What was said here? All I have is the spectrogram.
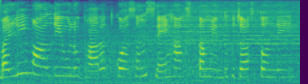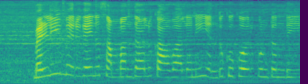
మళ్ళీ మాల్దీవులు భారత్ కోసం స్నేహాస్తం ఎందుకు చేస్తోంది? మళ్ళీ మెరుగైన సంబంధాలు కావాలని ఎందుకు కోరుకుంటుంది?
